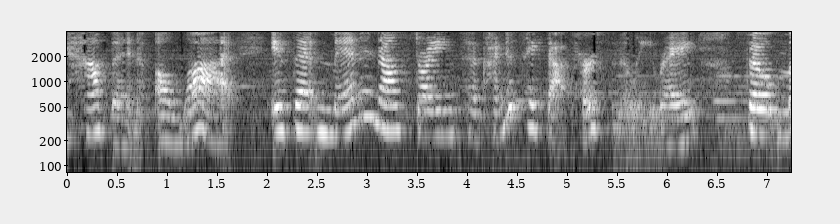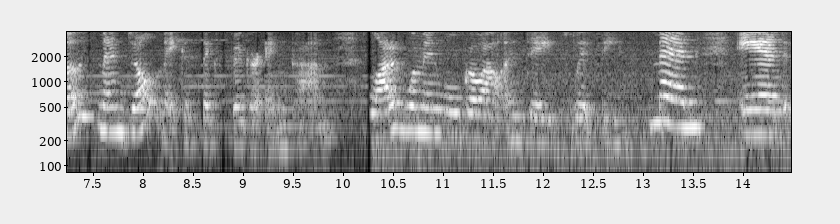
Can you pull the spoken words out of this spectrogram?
happen a lot is that men are now starting to kind of take that personally, right? So most men don't make a six-figure income. So a lot of women will go out on dates with these men and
